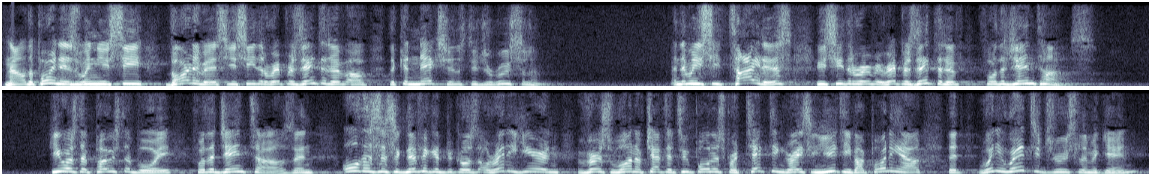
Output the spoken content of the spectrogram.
Now, the point is, when you see Barnabas, you see the representative of the connections to Jerusalem. And then when you see Titus, you see the representative for the Gentiles. He was the poster boy for the Gentiles. And all this is significant because already here in verse 1 of chapter 2, Paul is protecting grace and unity by pointing out that when he went to Jerusalem again,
